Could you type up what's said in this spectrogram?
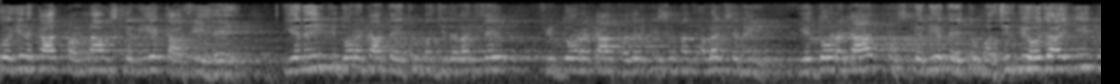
دو ہی رکعت پڑھنا اس کے لیے کافی ہے۔ یہ نہیں کہ دو رکعت تحت المسجد الگ سے، پھر دو رکعت فجر کی سنت الگ سے نہیں۔ یہ دو رکعت اس کے لیے تحت المسجد بھی ہو جائے گی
